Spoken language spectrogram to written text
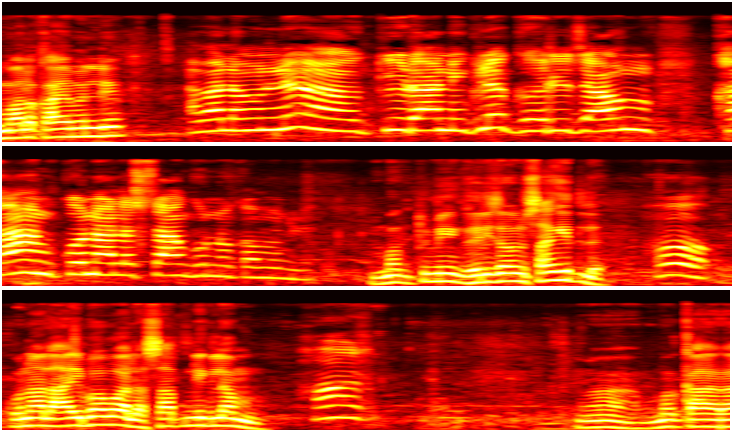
तुम्हाला काय म्हणले? आम्हाला म्हणले अं, किडा निघले घरी जाऊन खा आणि कोणाला सांगू नका म्हणले. मग तुम्ही घरी जाऊन सांगितलं? हो. कोणाला? आई बाबाला साप निघला मग? हो. हां मग का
